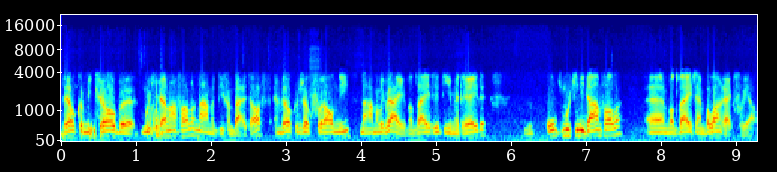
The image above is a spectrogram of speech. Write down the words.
welke microben moet je wel aanvallen, namelijk die van buitenaf. En welke dus ook vooral niet, namelijk wij. Want wij zitten hier met reden. Ons moet je niet aanvallen. Want wij zijn belangrijk voor jou.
